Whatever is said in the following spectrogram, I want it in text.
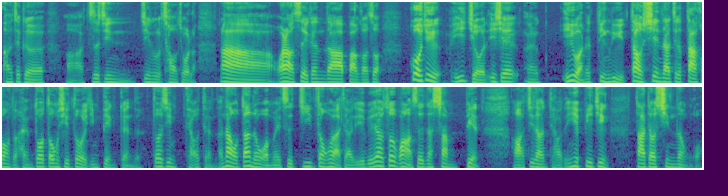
啊这个啊资金进入操作了。那王老师也跟大家报告说，过去已久一些呃。以往的定律到现在这个大空头，很多东西都已经变更了，都已经调整了。那我当然我们是机动化调整，也不要说王老师在善变啊，经常调整，因为毕竟。大家都信任我，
